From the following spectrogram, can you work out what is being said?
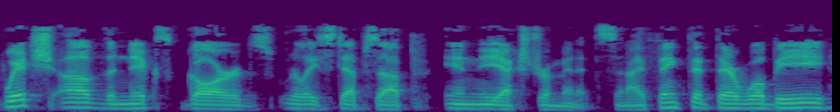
which of the Knicks guards really steps up in the extra minutes. And I think that there will be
